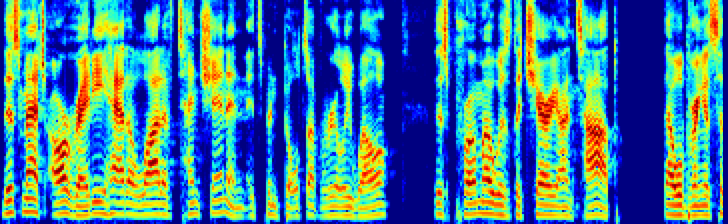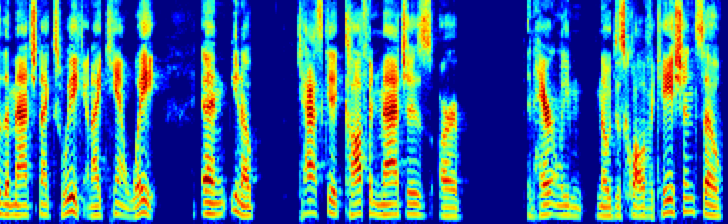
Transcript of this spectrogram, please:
this match already had a lot of tension and it's been built up really well. This promo was the cherry on top that will bring us to the match next week and I can't wait. And you know, casket coffin matches are inherently no disqualification, so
